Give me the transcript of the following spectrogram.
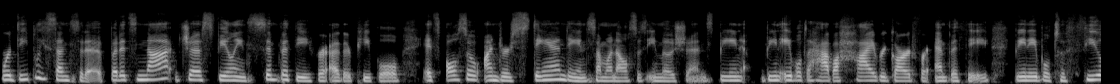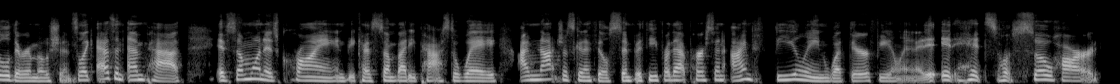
We're deeply sensitive, but it's not just feeling sympathy for other people. It's also understanding someone else's emotions, being being able to have a high regard for empathy, being able to feel their emotions. So like as an empath, if someone is crying because somebody passed away, I'm not just going to feel sympathy for that person. I'm feeling what they're feeling. It, it hits so, so hard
